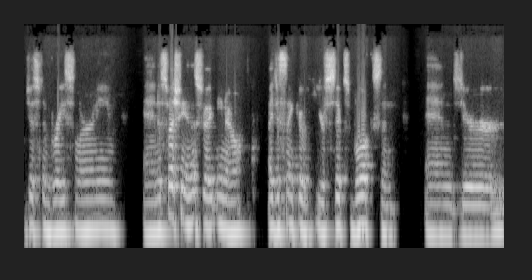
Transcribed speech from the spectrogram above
just embrace learning. And especially in this, you know, I just think of your six books and, and your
